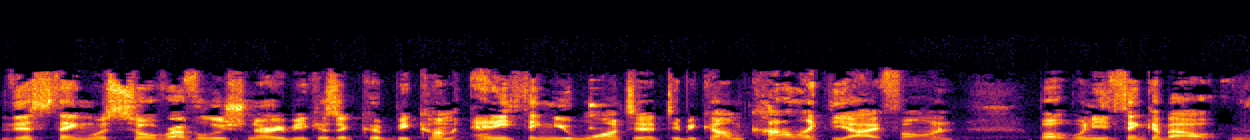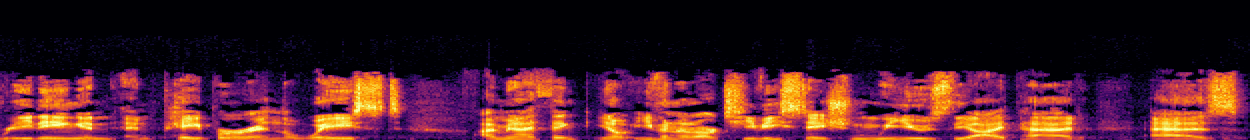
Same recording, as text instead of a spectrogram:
this thing was so revolutionary because it could become anything you wanted it to become, kind of like the iPhone. But when you think about reading and, and paper and the waste, I mean, I think you know, even at our TV station, we use the iPad as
